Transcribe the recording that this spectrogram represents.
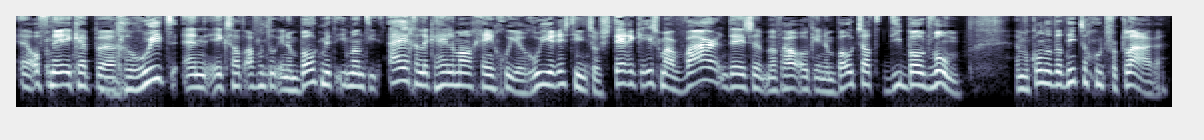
Eh, Of nee, ik heb geroeid en ik zat af en toe in een boot met iemand die eigenlijk helemaal geen goede roeier is, die niet zo sterk is, maar waar deze mevrouw ook in een boot zat, die boot won. En we konden dat niet zo goed verklaren.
